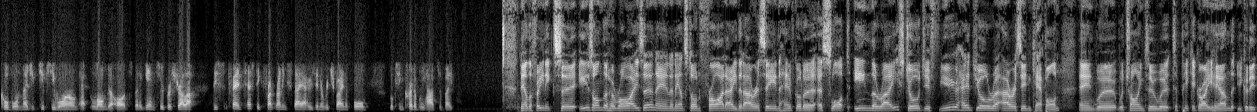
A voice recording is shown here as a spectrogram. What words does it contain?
Corborn Magic Gypsy Wyong at longer odds. But again, Super Estrella this fantastic front running stayer who's in a rich vein of form looks incredibly hard to beat. Now, the Phoenix uh, is on the horizon and announced on Friday that RSN have got a, a slot in the race. George, if you had your uh, RSN cap on and were, were trying to uh, to pick a greyhound that you could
